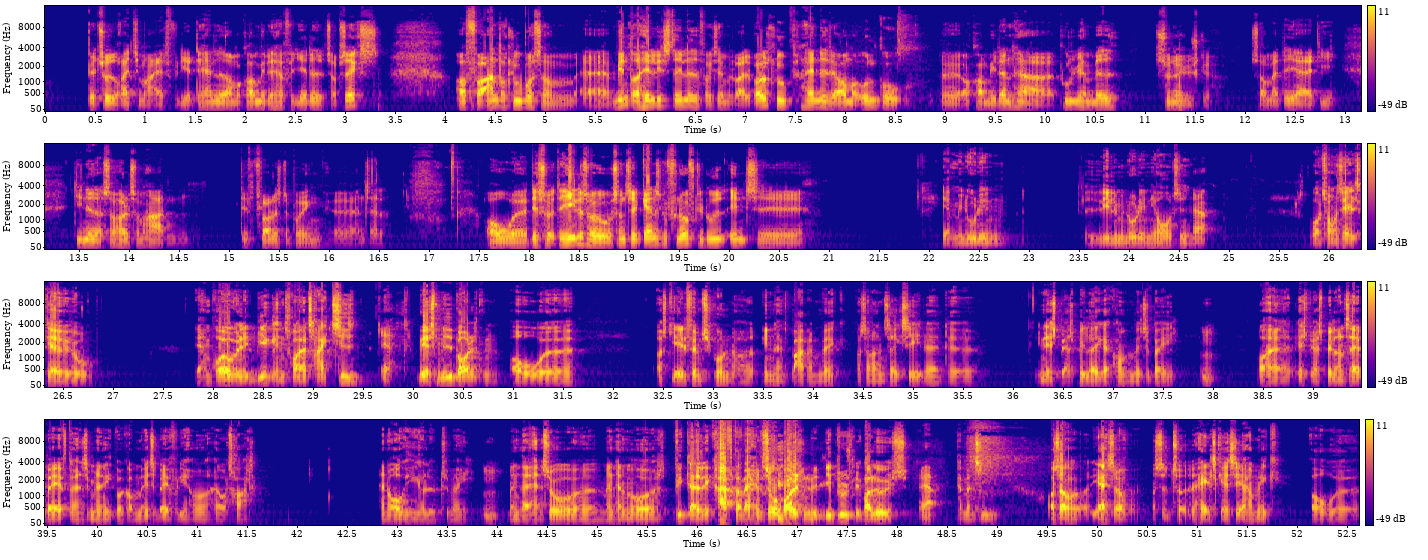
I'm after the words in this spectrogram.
betød rigtig meget. Fordi at det handlede om at komme i det her forjættede top 6. Og for andre klubber, som er mindre heldigt stillet, for eksempel Vejle Boldklub, handlede det om at undgå øh, at komme i den her pulje med Sønderjyske, som er det af de, de nederste hold, som har den, det flotteste point øh, antal. Og øh, det, så, det hele så jo sådan set ganske fornuftigt ud indtil... Ja, minut ind, lille minut ind i overtiden. Ja, Hvor Thomas Hal skal jo... Ja, han prøver vel i virkeligheden, tror jeg, at trække tiden ja, ved at smide bolden og, øh, og stjæle 5 sekunder, inden han sparker den væk. Og så har han så ikke set, at øh, en Esbjerg-spiller ikke er kommet med tilbage. Mm. Og han, Esbjerg-spilleren sagde bagefter, at han simpelthen ikke var kommet med tilbage, fordi han var, han var træt. Han orkede ikke at løbe tilbage. Mm. Men da han så, øh, men han var- fik da lidt kræfter, da han så bolden lige pludselig var løs. ja. kan man sige. Og så, ja, så, og så tør- Hal skal jeg se ham ikke, og øh,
